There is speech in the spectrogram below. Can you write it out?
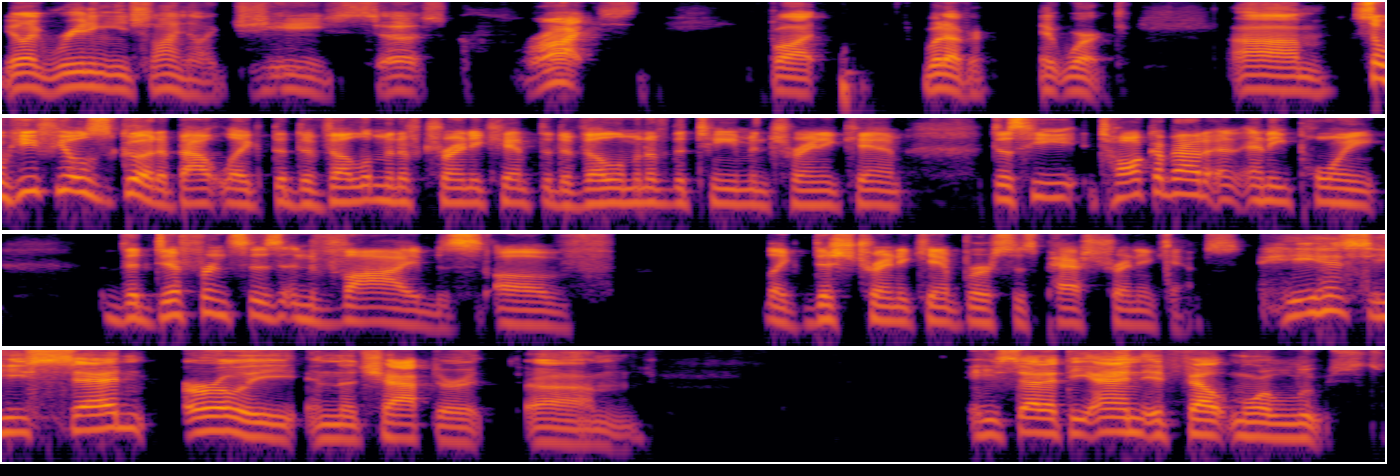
you're like reading each line. You're like, Jesus Christ. But whatever, it worked. Um, So he feels good about like the development of training camp, the development of the team in training camp. Does he talk about at any point the differences in vibes of like this training camp versus past training camps? he has he said early in the chapter um he said at the end it felt more loose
